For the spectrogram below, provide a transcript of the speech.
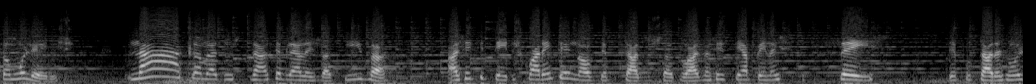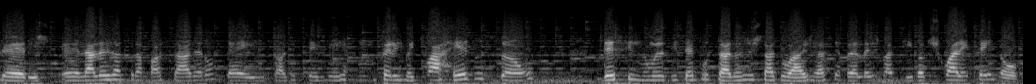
são mulheres. Na Câmara dos, na Assembleia Legislativa, a gente tem dos 49 deputados estaduais, a gente tem apenas seis deputadas mulheres. É, na legislatura passada eram 10, então a gente teve, infelizmente, uma redução desse número de deputadas estaduais na Assembleia Legislativa dos 49.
